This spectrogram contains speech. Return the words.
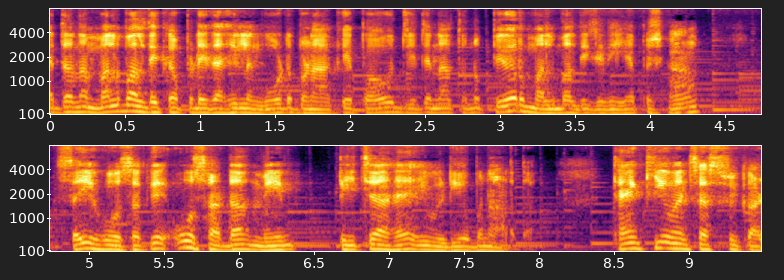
ਇਦਾਂ ਦਾ ਮਲਮਲ ਦੇ ਕੱਪੜੇ ਦਾ ਹੀ ਲੰਗੋਟ ਬਣਾ ਕੇ ਪਾਓ, ਜਿਹਦੇ ਨਾਲ ਤੁਹਾਨੂੰ ਪਿਓਰ ਮਲਮਲ ਦੀ ਜਿਹੜੀ ਹੈ ਪਛਾਣ ਸਹੀ ਹੋ ਸਕੇ, ਉਹ ਸਾਡਾ ਮੇਨ ਟੀਚਾ ਹੈ ਇਹ ਵੀਡੀਓ ਬਣਾਉਣ ਦਾ। ਥੈਂਕ ਯੂ ਐਂਡ ਸਤਿ ਸ਼੍ਰੀ ਅਕਾਲ।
